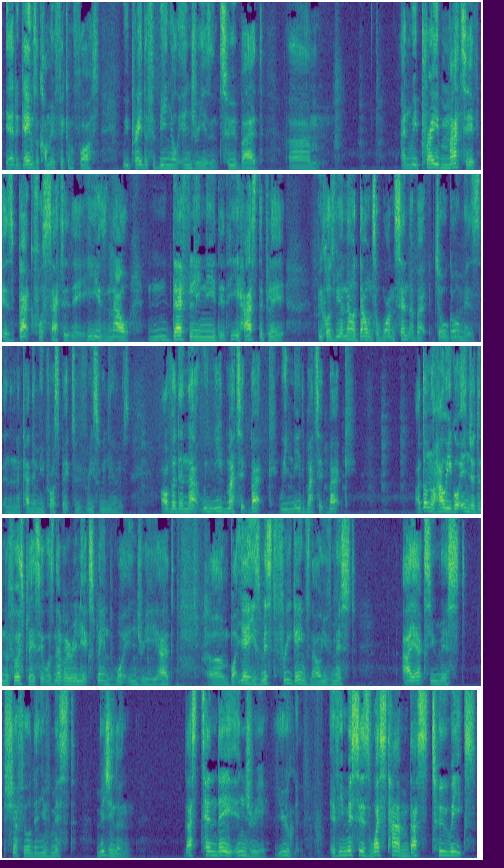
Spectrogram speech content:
yeah, the games are coming thick and fast we pray the Fabinho injury isn't too bad. Um, and we pray Matip is back for Saturday. He is now definitely needed. He has to play because we are now down to one centre back, Joe Gomez, and an academy prospect with Rhys Williams. Other than that, we need Matip back. We need Matip back. I don't know how he got injured in the first place. It was never really explained what injury he had. Um, but yeah, he's missed three games now. You've missed Ajax, you missed Sheffield, and you've missed Midtjylland. That's ten day injury. You, if he misses West Ham, that's two weeks.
